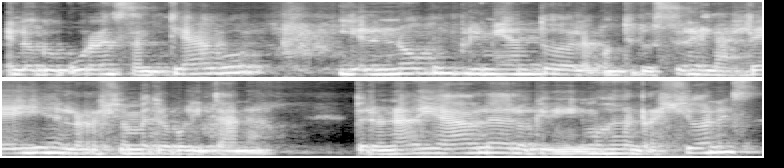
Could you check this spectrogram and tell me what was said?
en lo que ocurre en Santiago y el no cumplimiento de la Constitución y las leyes en la región metropolitana. Pero nadie habla de lo que vivimos en regiones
